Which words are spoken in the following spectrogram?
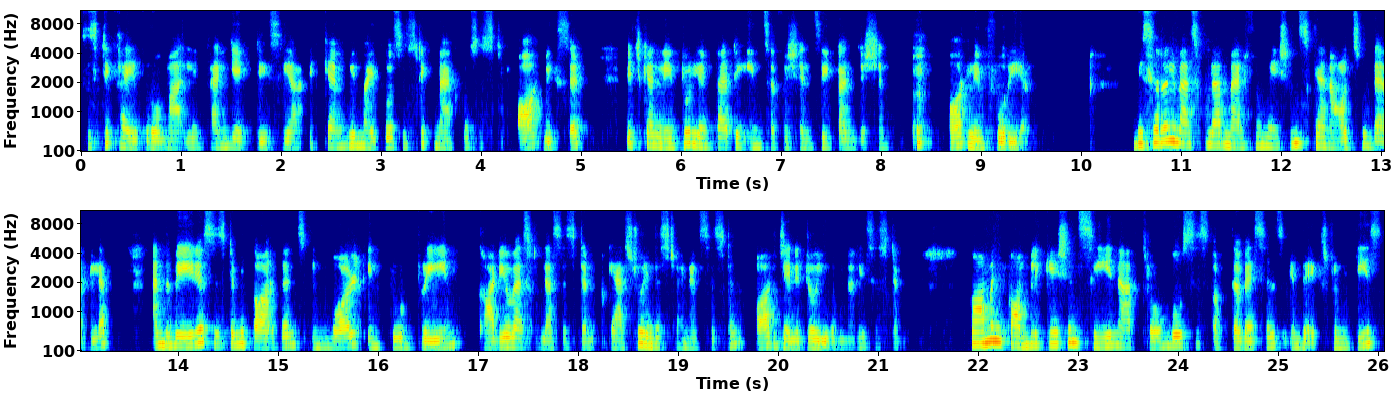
cystic hygroma, lymphangiectasia. It can be microcystic, macrocystic, or mixed, which can lead to lymphatic insufficiency, congestion, or lymphorrhea. Visceral vascular malformations can also develop, and the various systemic organs involved include brain, cardiovascular system, gastrointestinal system, or genitourinary system. Common complications seen are thrombosis of the vessels in the extremities,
